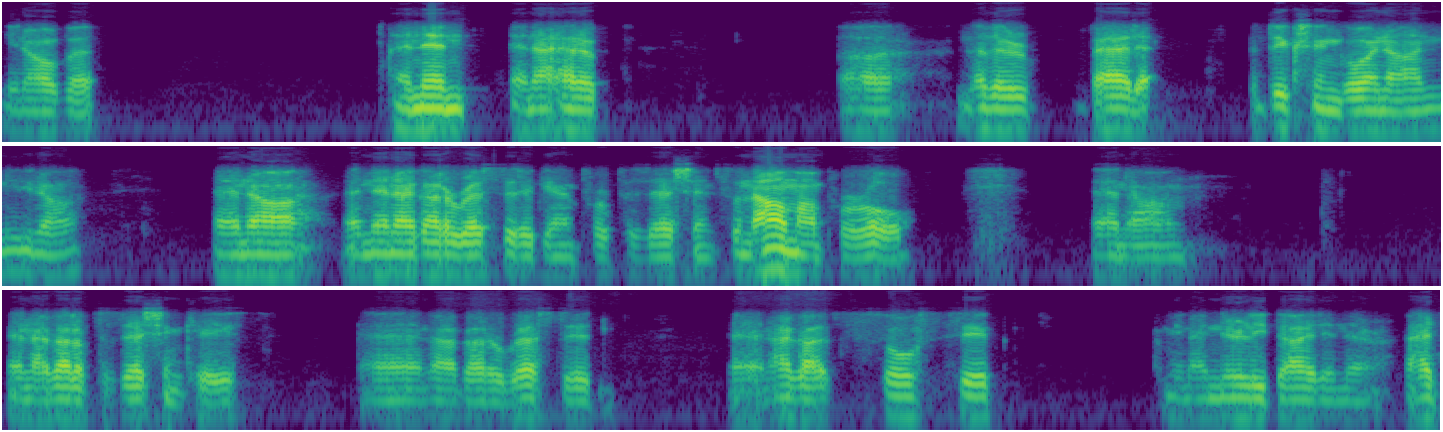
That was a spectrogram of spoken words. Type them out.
you know, but and then and I had a uh, another bad addiction going on, you know, and uh, and then I got arrested again for possession. So now I'm on parole, and um, and I got a possession case, and I got arrested, and I got so sick. I mean, I nearly died in there. I had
